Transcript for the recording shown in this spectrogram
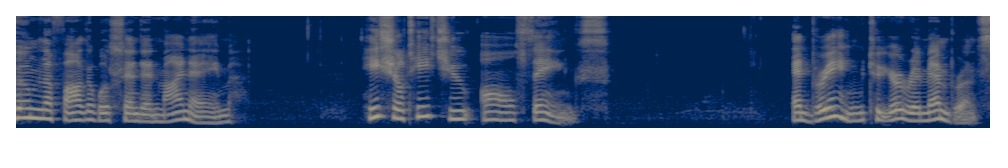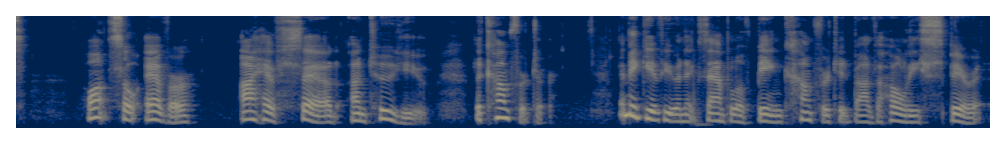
whom the Father will send in my name, he shall teach you all things and bring to your remembrance whatsoever I have said unto you, the Comforter. Let me give you an example of being comforted by the Holy Spirit.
